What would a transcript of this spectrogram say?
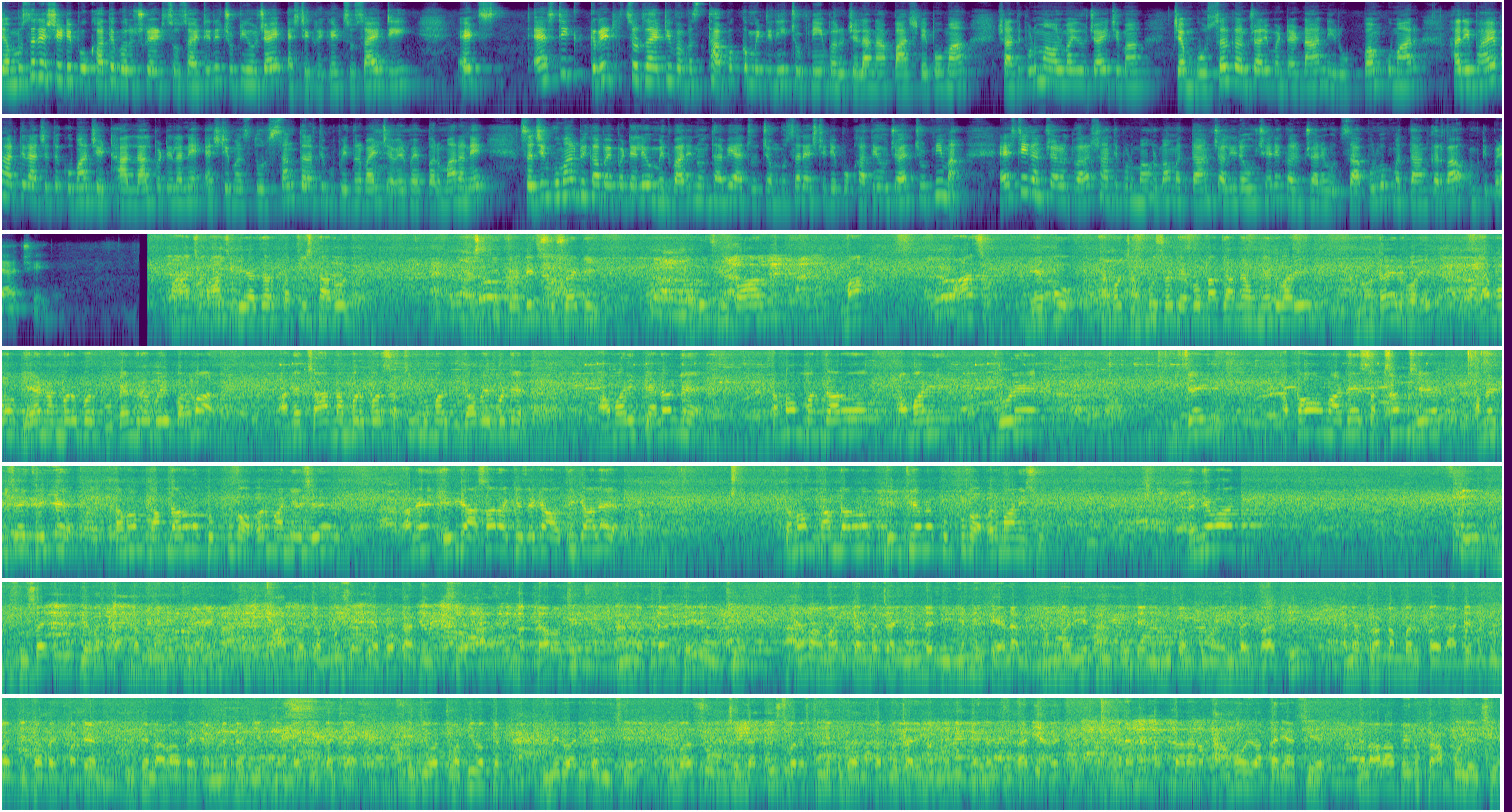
Jambusar ST depot ખાતે Bharuch credit સોસાયટીની ચૂંટણી યોજાઈ. એસટી ક્રિકેટ સોસાયટી એટ્સ એસટી ક્રેડિટ સોસાયટી વ્યવસ્થાપક કમિટીની ચૂંટણી ભરૂચ જિલ્લાના પાંચ ડેપોમાં શાંતિપૂર્ણ માહોલમાં યોજાઈ, જેમાં જંબુસર કર્મચારી મંડળના નિરૂપમ કુમાર, હરિભાઈ ભારતી રાજેન્દ્ર કુમાર, જેઠાલાલ પટેલ અને એસટી મજદૂર સંઘ તરફથી ભૂપેન્દ્રભાઈ, ઝવેરભાઈ પરમાર અને સચિનકુમાર ભીખાભાઈ પટેલે ઉમેદવારી નોંધાવી આજે જંબુસર એસટી ડેપો ખાતે યોજાયેલ ચૂંટણીમાં એસટી કર્મચારીઓ દ્વારા શાંતિપૂર્ણ માહોલમાં મતદાન ચાલી રહ્યું છે અને કર્મચારીઓ ઉત્સાહપૂર્વક મતદાન કરવા ઉમટી પડ્યા છે. પાંચ પાંચ બે હજાર પચીસના રોજ એસટી ક્રેડિટ સોસાયટી, ભરૂચ વિભાગમાં પાંચ ડેપો, એમાં જંબુસર ડેપો ખાતે અમે ઉમેદવારી નોંધાયેલ હોય. એમાં બે નંબર પર ભૂપેન્દ્રભાઈ પરમાર અને ચાર નંબર પર સચિનકુમાર ભીખાભાઈ પટેલ. અમારી પેનલને તમામ મતદારો અમારી જોડે વિજય અપાવવા માટે સક્ષમ છે. અમે વિજય થઈએ. તમામ કામદારોનો ખૂબ ખૂબ આભાર માનીએ છીએ. અને એવી આશા રાખીએ છીએ કે આવતીકાલે તમામ કામદારોનો દિલથી અમે ખૂબ ખૂબ આભાર માનીશું. ધન્યવાદ. સોસાયટી વ્યવસ્થા કમિટીની ચૂંટણીમાં આજનો જંબુસર ડેપો ખાતે એકસો આડત્રીસ મતદારો છે, એનું મતદાન થઈ રહ્યું છે. એમાં અમારી કર્મચારી મંડળ યુનિયનની પેનલ નંબર એકની પોતે નિરૂપમ કુમાર હરિભાઈ ભારતી અને ત્રણ નંબર પર રાજેન્દ્ર કુમાર જીઠાભાઈ પટેલ, ઉર્ફે લાલાભાઈ કંડક્ટર બેગ નંબર, એક હજાર. કે જેઓ ચોથી વખત ઉમેદવારી કરી છે વર્ષો, છેલ્લા ત્રીસ વર્ષથી એક કર્મચારી મંડળની પેનલ ચૂંટાડી આવે છે. અને અમે મતદારોના કામો એવા કર્યા છે કે લાલાભાઈનું કામ બોલે છે.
